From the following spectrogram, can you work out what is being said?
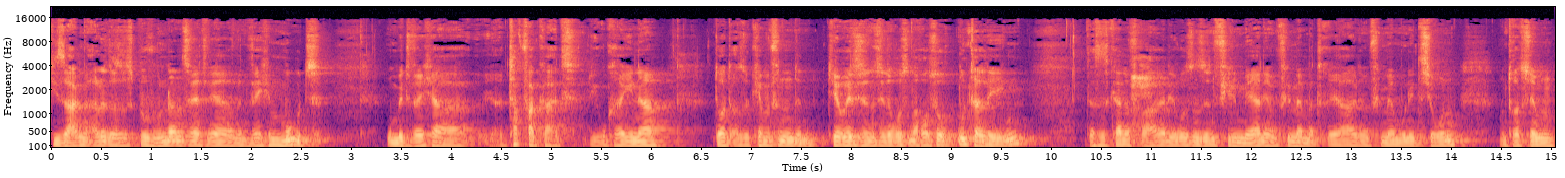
die sagen alle, dass es bewundernswert wäre, mit welchem Mut und mit welcher Tapferkeit die Ukrainer dort also kämpfen. Denn theoretisch sind sie den Russen auch so unterlegen. Das ist keine Frage. Die Russen sind viel mehr, die haben viel mehr Material, die haben viel mehr Munition. Und trotzdem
